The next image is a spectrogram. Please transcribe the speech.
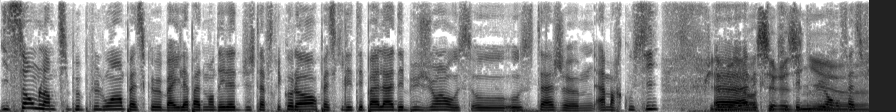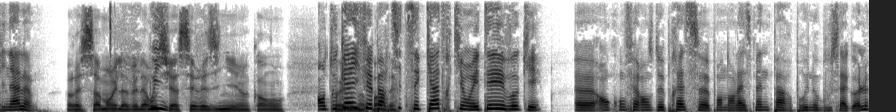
il semble un petit peu plus loin parce que bah, il a pas demandé l'aide du staff tricolore parce qu'il n'était pas là début juin au, au, au stage à Marcoussis Puis il avec ceux qui étaient résigné. plus en phase finale. Récemment, il avait l'air Oui. aussi assez résigné hein, quand. En tout cas, il fait partie de ces quatre qui ont été évoqués. En conférence de presse pendant la semaine par Bruno Boussagol.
